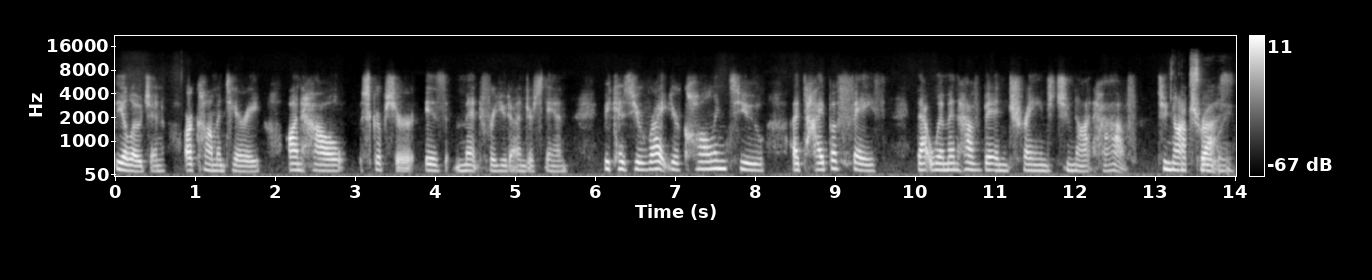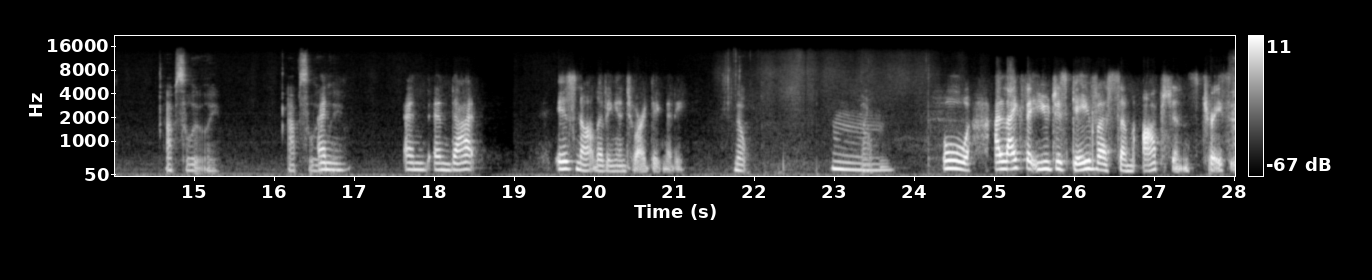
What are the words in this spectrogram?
theologian or commentary on how scripture is meant for you to understand? Because you're right, you're calling to a type of faith that women have been trained to not have, to not Absolutely. trust. Absolutely. Absolutely. And and and that is not living into our dignity no hmm. no oh i like that you just gave us some options tracy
